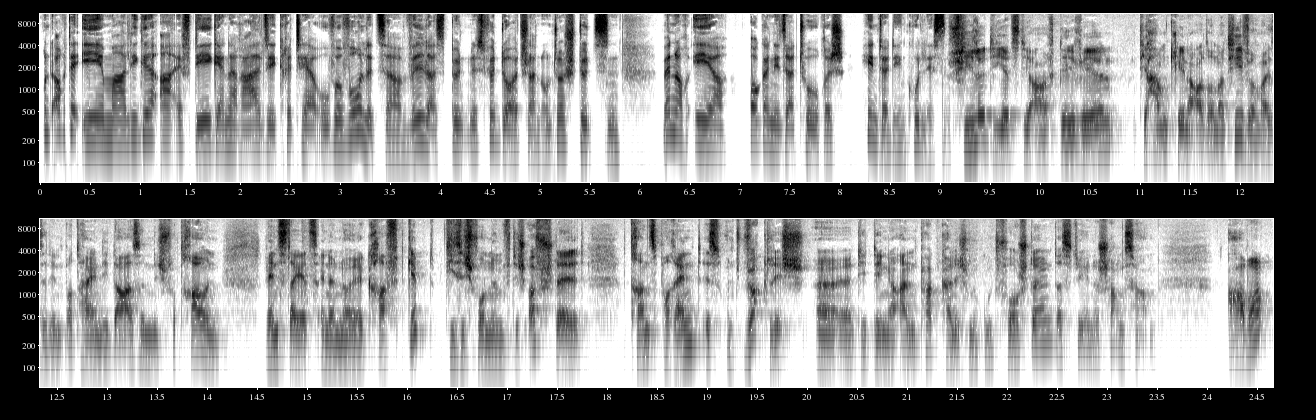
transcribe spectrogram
Und auch der ehemalige AfD-Generalsekretär Uwe Wurlitzer will das Bündnis für Deutschland unterstützen, wenn auch er organisatorisch hinter den Kulissen. Viele, die jetzt die AfD wählen, die haben keine Alternative, weil sie den Parteien, die da sind, nicht vertrauen. Wenn es da jetzt eine neue Kraft gibt, die sich vernünftig aufstellt, transparent ist und wirklich äh, die Dinge anpackt, kann ich mir gut vorstellen, dass die eine Chance haben. Aber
